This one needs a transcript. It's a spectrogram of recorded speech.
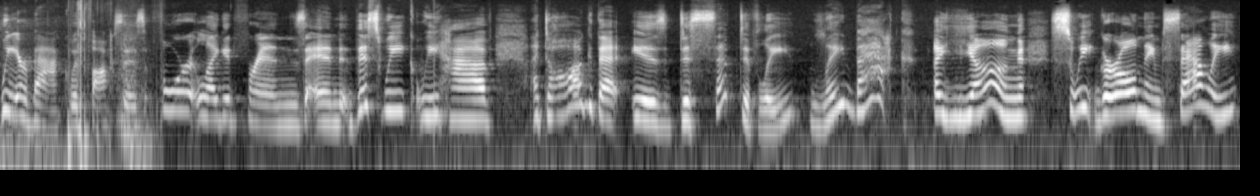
We are back with Fox's four-legged friends, and this week we have a dog that is deceptively laid back. A young, sweet girl named Sally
